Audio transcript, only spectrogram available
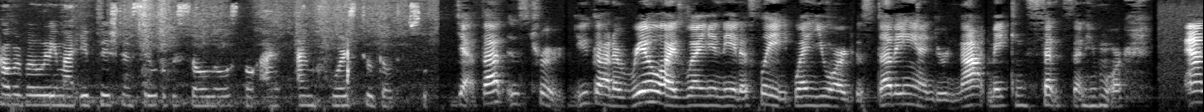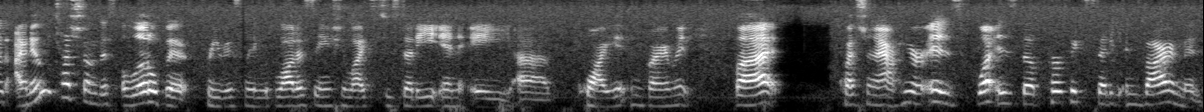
probably my efficiency will be so low, so I, I'm forced to go to sleep. Yeah, that is true. You gotta realize when you need to sleep, when you are just studying and you're not making sense anymore. And I know we touched on this a little bit previously with Lada saying she likes to study in a uh, quiet environment, but question out here is what is the perfect study environment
